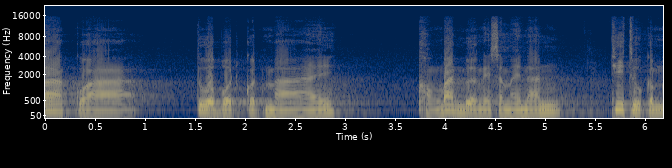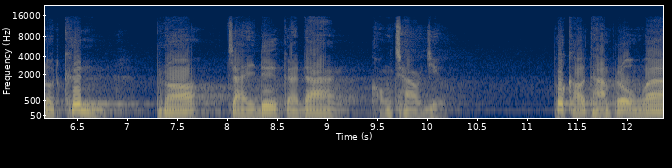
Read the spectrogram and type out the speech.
มากกว่าตัวบทกฎหมายของบ้านเมืองในสมัยนั้น ที่ถูกกำหนดขึ้น เพราะใจดื้อกระด้างของชาวยิว พวกเขาถามพระองค์ว่า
